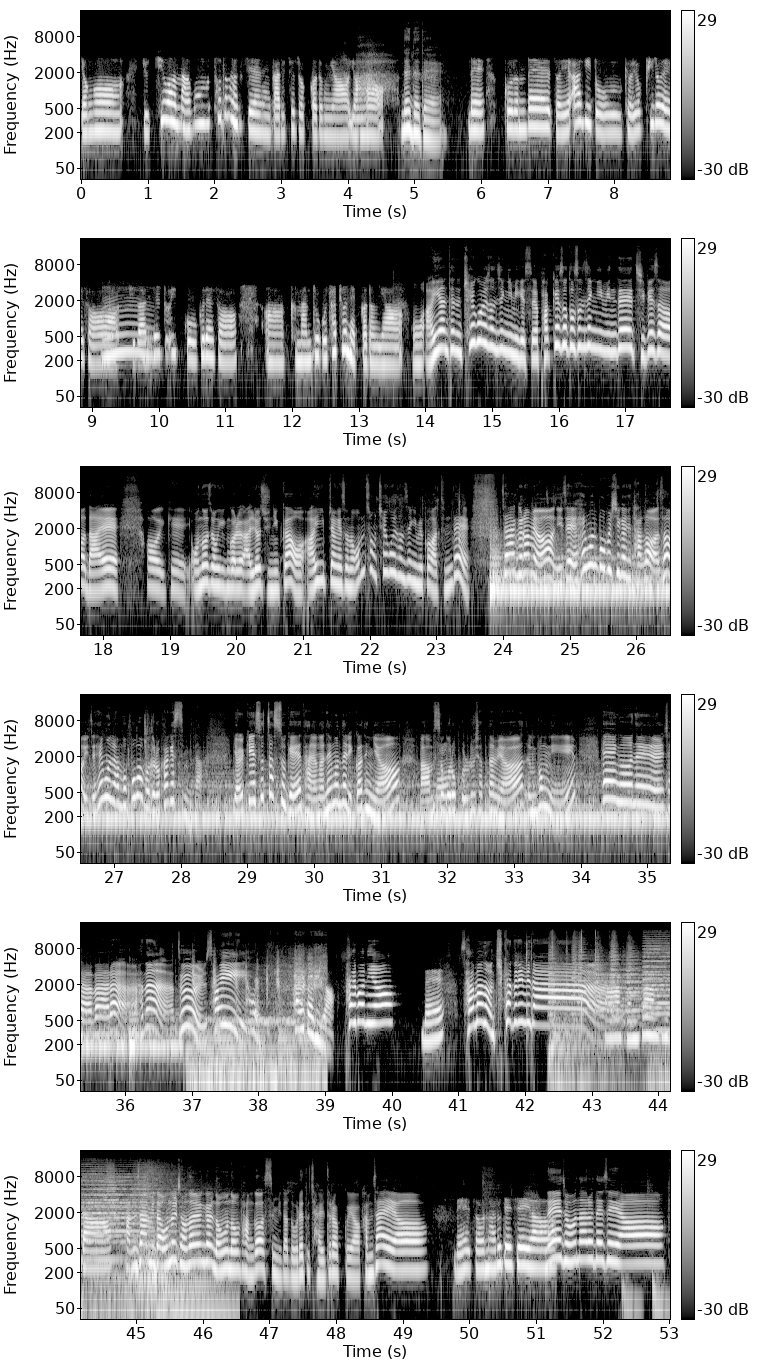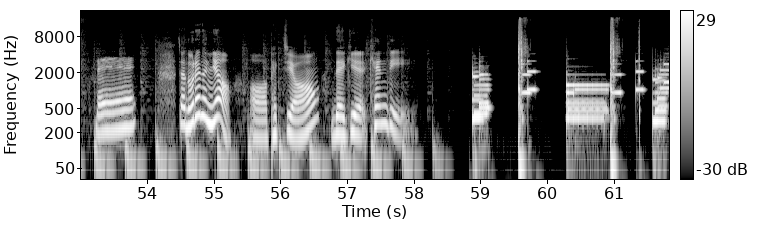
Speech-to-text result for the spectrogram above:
영어 유치원하고 초등학생 가르쳐 줬거든요. 영어. 아, 네네네. 네, 그런데 저희 아기도 교육 필요해서 음. 집안일도 있고 그래서 어 그만두고 사표 냈거든요. 어 아이한테는 최고의 선생님이겠어요. 밖에서도 선생님인데 집에서 나의 어 이렇게 언어적인 거를 알려주니까 어, 아이 입장에서는 엄청 최고의 선생님일 것 같은데 자 그러면 이제 행운 뽑을 시간이 다가와서 이제 행운을 한번 뽑아보도록 하겠습니다. 10개의 숫자 속에 다양한 행운들이 있거든요. 마음속으로 네. 고르셨다면 은봉님 행운을 잡아라. 하나, 둘, 서희. 8번이요. 8번이요? 네. 4만원 축하드립니다. 아, 감사합니다. 감사합니다. 오늘 전화 연결 너무너무 반가웠습니다. 노래도 잘 들었고요. 감사해요. 네, 좋은 하루 되세요. 네, 좋은 하루 되세요. 네. 자, 노래는요, 어, 백지영, 내기의 캔디.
